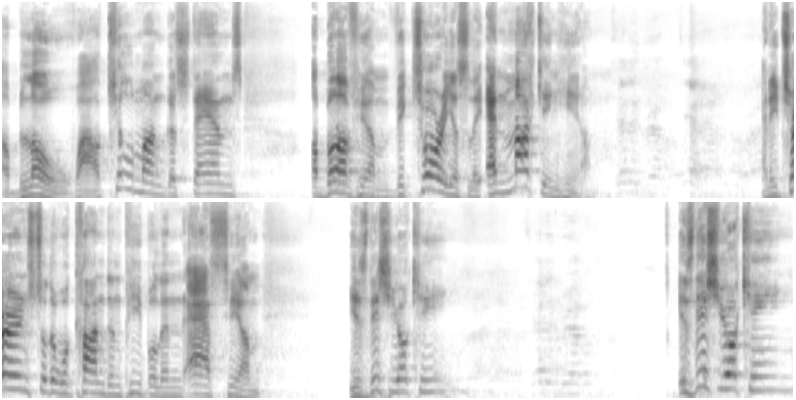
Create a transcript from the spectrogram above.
a blow while Killmonger stands above him victoriously and mocking him. And he turns to the Wakandan people and asks him, Is this your king? Is this your king?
